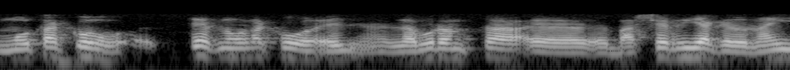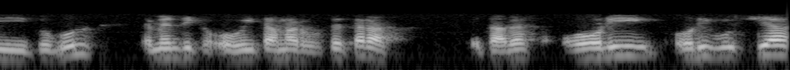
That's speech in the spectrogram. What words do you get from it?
motako, zer nolako laborantza e, baserriak edo nahi ditugun, hemendik hogeita hamar urtetara. Eta bez, hori, hori guztia,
